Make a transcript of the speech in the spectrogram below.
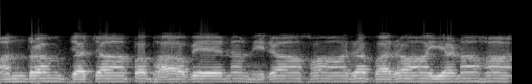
मन्त्रं जचापभावेन निराहारपरायणः।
